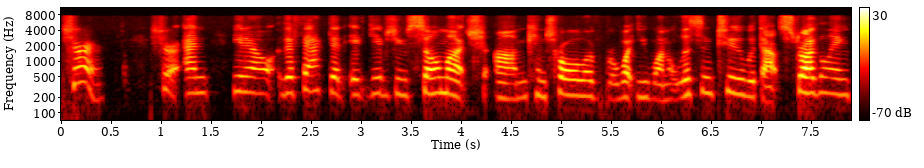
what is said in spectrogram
Sure, sure. And you know, the fact that it gives you so much um, control over what you want to listen to without struggling,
